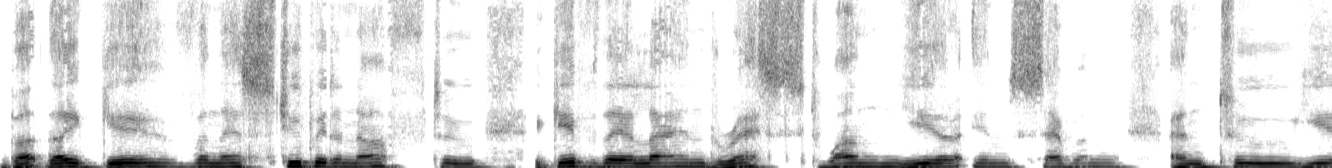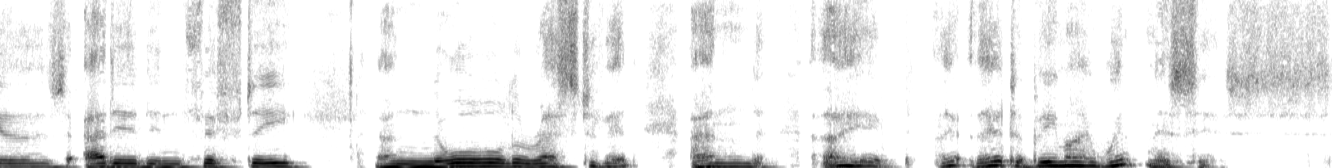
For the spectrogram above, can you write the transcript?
but they give and they're stupid enough to give their land rest one year in seven and two years added in 50 and all the rest of it. And they, they're, they're to be my witnesses.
